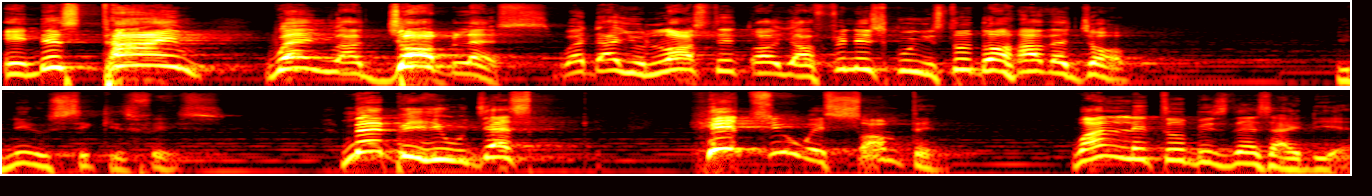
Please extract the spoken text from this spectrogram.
In this time when you are jobless, whether you lost it or you are finished school, you still don't have a job, you need to seek His face. Maybe He will just hit you with something, one little business idea.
